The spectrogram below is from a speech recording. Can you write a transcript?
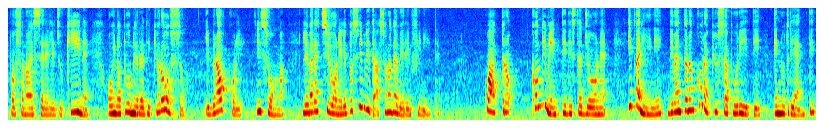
Possono essere le zucchine o in autunno il radicchio rosso, i broccoli, insomma, le variazioni e le possibilità sono davvero infinite. 4. Condimenti di stagione. I panini diventano ancora più saporiti e nutrienti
